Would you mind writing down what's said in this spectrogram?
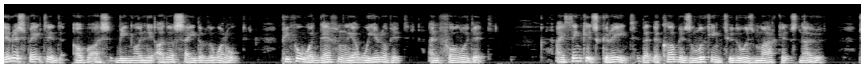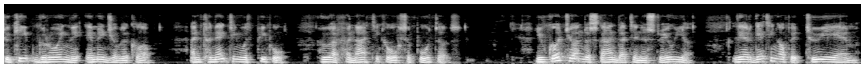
Irrespective of us being on the other side of the world, people were definitely aware of it and followed it. I think it's great that the club is looking to those markets now to keep growing the image of the club and connecting with people who are fanatical supporters. You've got to understand that in Australia, they are getting up at 2 a.m.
